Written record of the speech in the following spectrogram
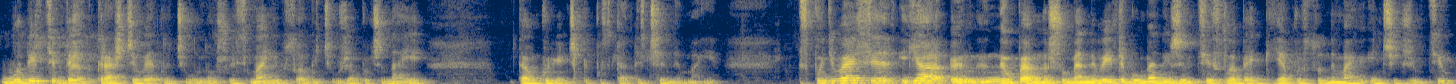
водичці буде краще видно, чи воно щось має в собі, чи вже починає там корінчики пускати, чи немає. Сподіваюся, я е, не впевнена, що в мене вийде, бо в мене живці слабенькі. Я просто не маю інших живців,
